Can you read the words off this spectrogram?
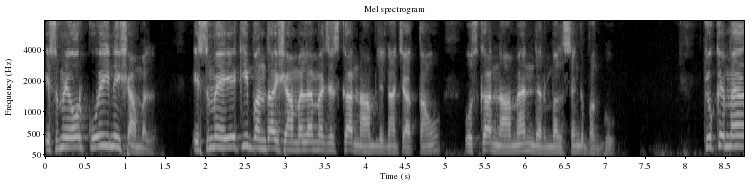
इसमें और कोई नहीं शामिल। इसमें एक ही बंदा शामिल है, मैं जिसका नाम लेना चाहता हूँ, उसका नाम है निर्मल सिंह बंगू। क्योंकि मैं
